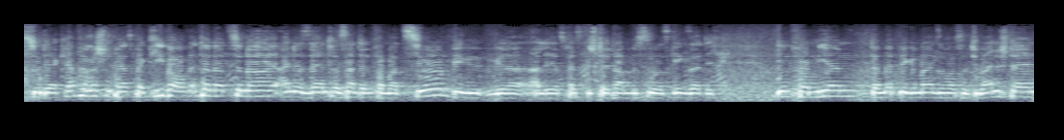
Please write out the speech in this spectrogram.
zu der kämpferischen Perspektive auch international eine sehr interessante Information. Wie wir alle jetzt festgestellt haben, müssen wir uns gegenseitig informieren, damit wir gemeinsam was auf die Beine stellen.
